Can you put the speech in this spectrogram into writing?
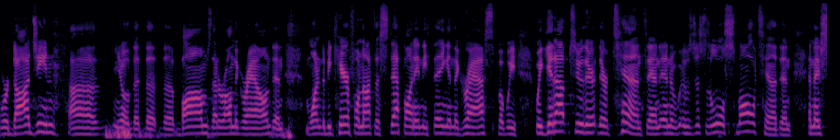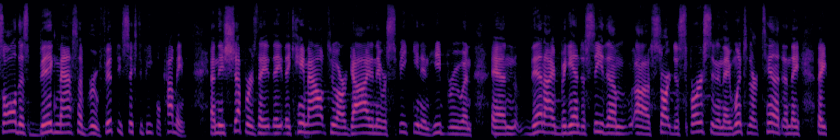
we're, dodging, uh, you know, the, the, the, bombs that are on the ground and wanted to be careful not to step on anything in the grass. But we, we get up to their, their tent, and, and it was just a little small tent, and, and they saw this big, massive group, 50, 60 people coming. And these shepherds, they, they, they came out to our guide, and they were speaking in Hebrew. And, and then I began to see them uh, start dispersing, and they went to their tent, and they, they,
